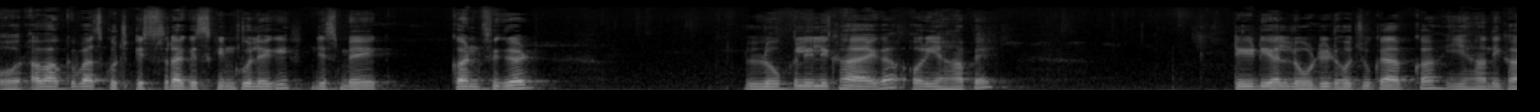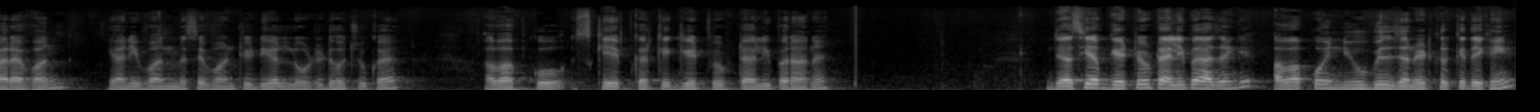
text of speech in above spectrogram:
और अब आपके पास कुछ इस तरह की स्क्रीन खुलेगी जिसमें कॉन्फ़िगर्ड लोकली लिखा आएगा और यहाँ पे टी डी एल लोडेड हो चुका है आपका। यहाँ दिखा रहा है वन यानी वन में से one T D L loaded हो चुका है। अब आपको स्केप करके गेट ऑफ़ टैली पर आना है। जैसे ही आप गेट ऑफ़ टैली पर आ जाएँगे, अब आप कोई न्यू बिल जनरेट करके देखेंगे।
